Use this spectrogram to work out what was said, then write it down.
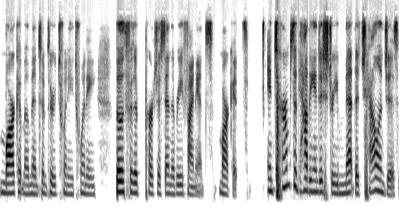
market momentum through 2020 both for the purchase and the refinance markets. In terms of how the industry met the challenges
